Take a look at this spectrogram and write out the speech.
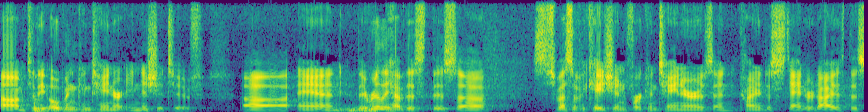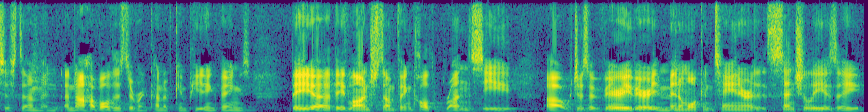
um, to the Open Container Initiative. Uh, and they really have this, this specification for containers and kind of just standardize the system and, and, not have all these different kind of competing things. They, uh, they launched something called runC, uh, which is a very, very minimal container. It essentially is a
